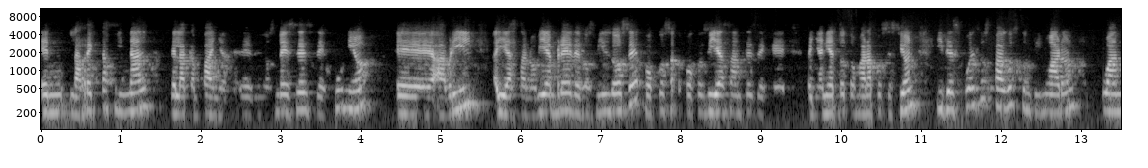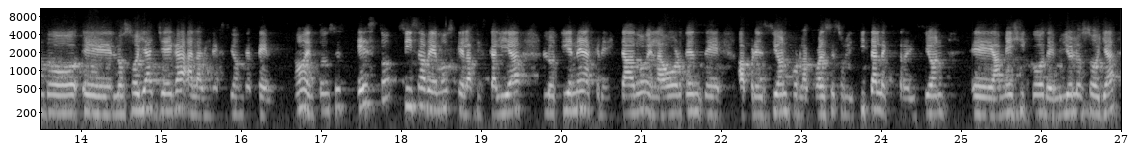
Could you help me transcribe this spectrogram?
en la recta final de la campaña, en los meses de junio, eh, abril y hasta noviembre de 2012, pocos, pocos días antes de que Peña Nieto tomara posesión, y después los pagos continuaron cuando eh, Lozoya llega a la dirección de Pemex. ¿no? Entonces, esto sí sabemos que la Fiscalía lo tiene acreditado en la orden de aprehensión por la cual se solicita la extradición eh, a México de Emilio Lozoya,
